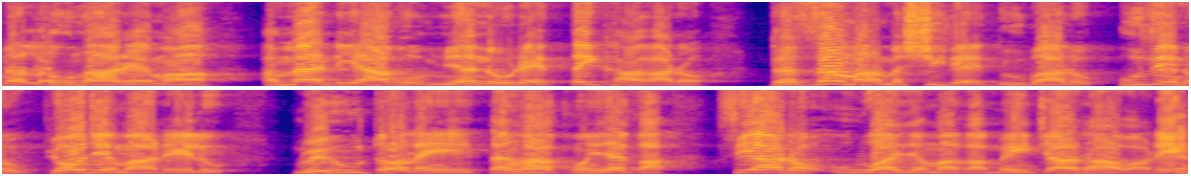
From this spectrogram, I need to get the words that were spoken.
နှလုံးသားထဲမှာအမှန်တရားကိုမြန်လို့တဲ့တိတ်ခါကတော့ဒဇက်မှမရှိတဲ့သူပါလို့ဦးစင်းတို့ပြောကြပါတယ်လို့ຫນွေဦးတော်လိုင်းရေးတန်ခကွန်ရက်ကဆရာတော်ဥပယမကမိန့်ကြားထားပါတယ်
